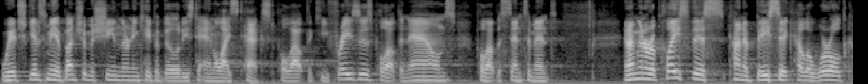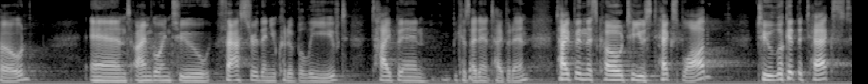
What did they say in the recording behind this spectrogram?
which gives me a bunch of machine learning capabilities to analyze text, pull out the key phrases, pull out the nouns, pull out the sentiment. And I'm going to replace this kind of basic hello world code, and I'm going to, faster than you could have believed, type in, because I didn't type it in, type in this code to use TextBlob to look at the text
